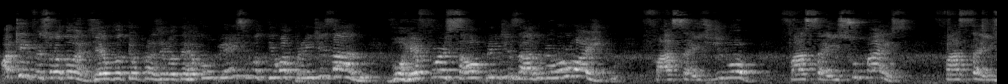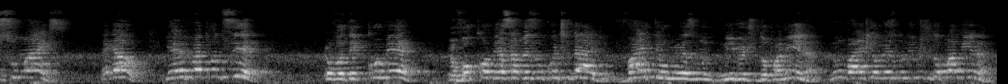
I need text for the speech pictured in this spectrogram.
Ok, professor Adonis, eu vou ter o prazer, vou ter recompensa e vou ter o aprendizado. Vou reforçar o aprendizado neurológico. Faça isso de novo. Faça isso mais. Faça isso mais. Legal. E aí o que vai acontecer? Eu vou ter que comer. Eu vou comer essa mesma quantidade. Vai ter o mesmo nível de dopamina? Não vai ter o mesmo nível de dopamina.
